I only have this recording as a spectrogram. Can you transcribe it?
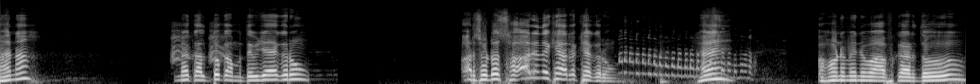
ਹੈਨਾ? ਮੈਂ ਕੱਲ ਤੋਂ ਕੰਮ ਤੇ ਵੀ ਜਾਇਆ ਕਰੂੰ। ਔਰ ਤੁਹਾਡਾ ਸਾਰਿਆਂ ਦਾ ਖਿਆਲ ਰੱਖਿਆ ਕਰੂੰ। ਹੈ? ਹੁਣ ਮੈਨੂੰ ਮਾਫ ਕਰ ਦੋ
